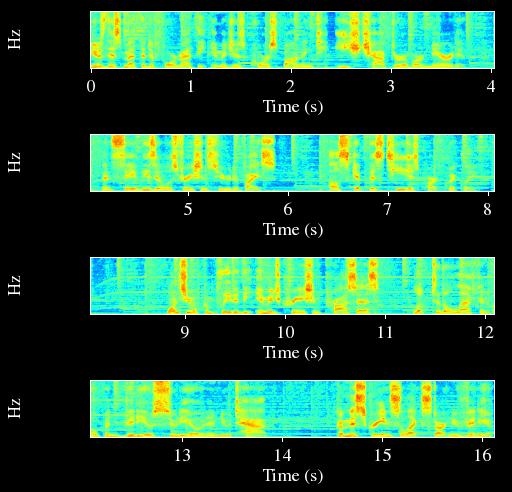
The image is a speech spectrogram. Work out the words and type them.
Use this method to format the images corresponding to each chapter of our narrative, then save these illustrations to your device. I'll skip this tedious part quickly. Once you have completed the image creation process, look to the left and open Video Studio in a new tab. From this screen, select Start New Video.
